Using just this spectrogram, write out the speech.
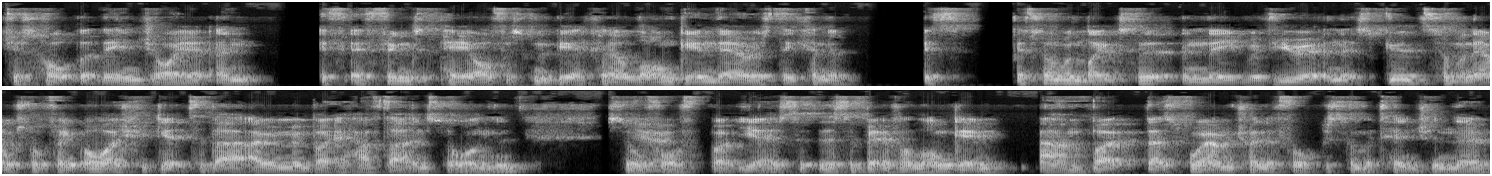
just hope that they enjoy it, and if, if things pay off, it's going to be a kind of long game there. As they kind of, it's if someone likes it and they review it and it's good, someone else will think, oh, I should get to that. I remember I have that, and so on and so Yeah. forth. But yeah, it's, it's a bit of a long game. Um, but that's where I'm trying to focus some attention now.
